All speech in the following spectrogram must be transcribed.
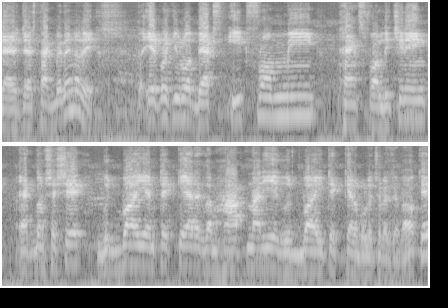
ড্যাশ ড্যাশ থাকবে, তাই না রে? এরপর কি বলব? That's it from me thanks for listening একদম শেষে গুড বাই অ্যান্ড টেক কেয়ার একদম হাত নাড়িয়ে গুড বাই টেক কেয়ার বলে চলে যাবে ওকে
